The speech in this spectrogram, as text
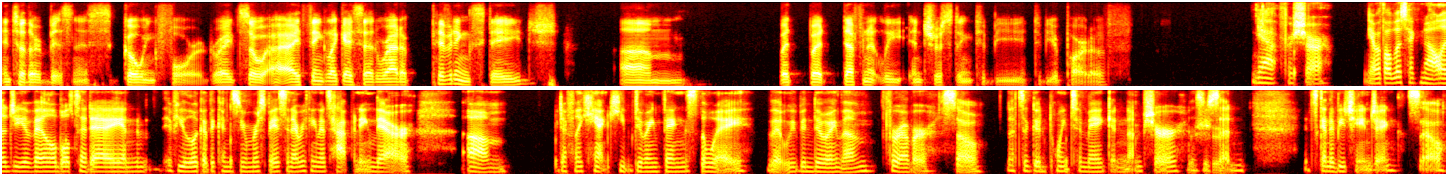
into their business going forward, right? So I, think, like I said, we're at a pivoting stage, um, but but definitely interesting to be to be a part of. Yeah, for sure. Yeah, with all the technology available today, and if you look at the consumer space and everything that's happening there, um, we definitely can't keep doing things the way that we've been doing them forever. So that's a good point to make. And I'm sure, For as you said, it's going to be changing. So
